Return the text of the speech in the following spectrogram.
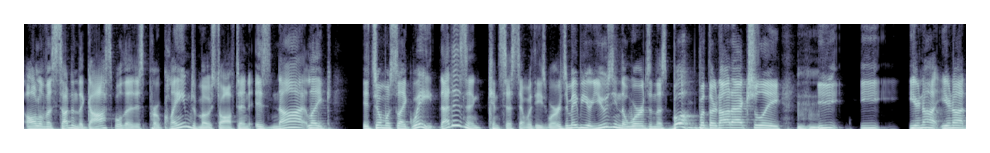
all of a sudden the gospel that is proclaimed most often is not like, it's almost like, wait, that isn't consistent with these words. And maybe you're using the words in this book, but they're not actually, Mhm. you, you, you're not, you're not,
